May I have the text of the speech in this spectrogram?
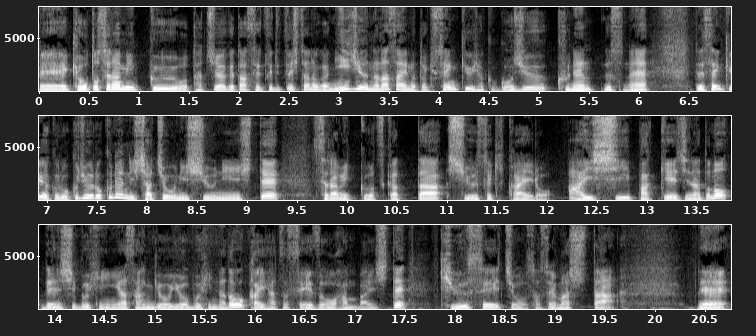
えー、京都セラミックを立ち上げた設立したのが27歳の時1959年ですね。で1966年に社長に就任してセラミックを使った集積回路 IC パッケージなどの電子部品や産業用部品などを開発製造販売して急成長させました。で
